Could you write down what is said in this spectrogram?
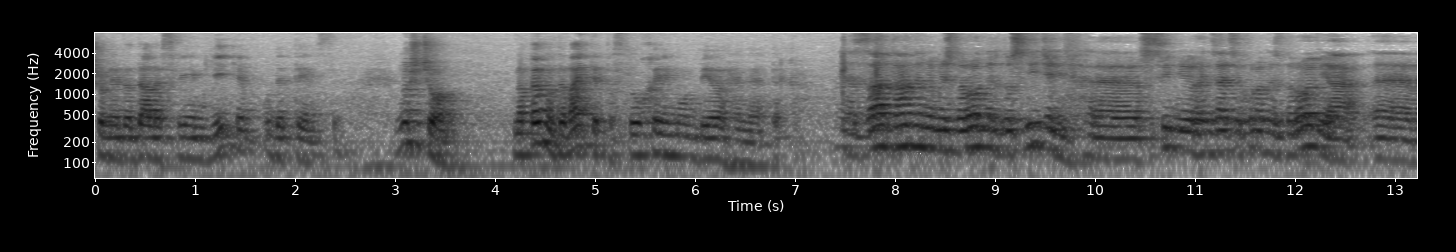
що не додали своїм дітям у дитинстві. Ну що, напевно, давайте послухаємо біогенетика. За даними міжнародних досліджень е, Всесвітньої організації охорони здоров'я, е,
